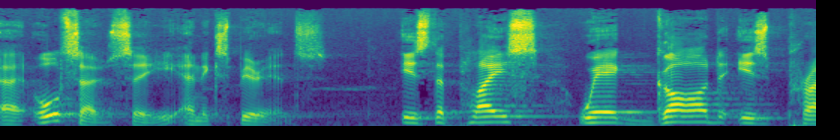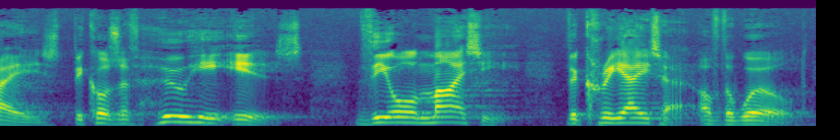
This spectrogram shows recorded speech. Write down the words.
uh, also see and experience is the place where God is praised because of who He is, the Almighty, the creator of the world.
